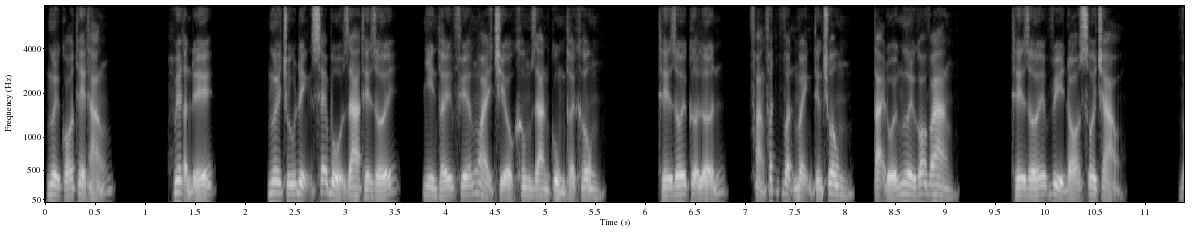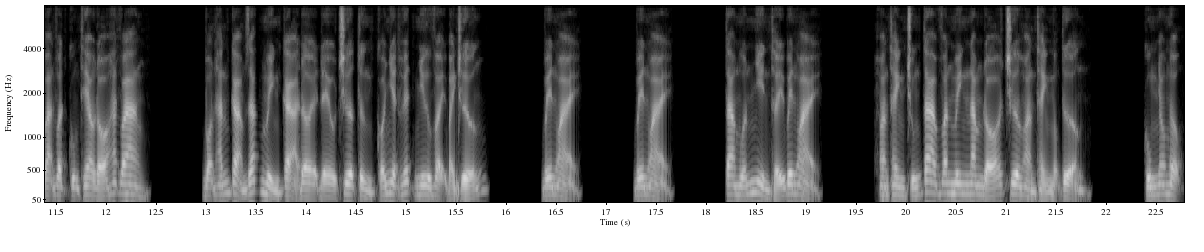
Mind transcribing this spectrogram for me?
Ngươi có thể thắng. Huyết tần đế. Ngươi chú định sẽ bổ ra thế giới, nhìn thấy phía ngoài chiều không gian cùng thời không. Thế giới cửa lớn phảng phất vận mệnh tiếng trung, tại đối ngươi gõ vang. Thế giới vì đó sôi trào. Vạn vật cũng theo đó hát vang. Bọn hắn cảm giác mình cả đời đều chưa từng có nhiệt huyết như vậy bành trướng. Bên ngoài bên ngoài, ta muốn nhìn thấy bên ngoài. Hoàn thành chúng ta văn minh năm đó chưa hoàn thành mộng tưởng. Cùng nhau ngộng.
